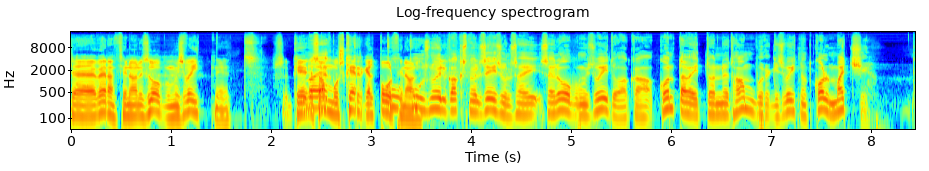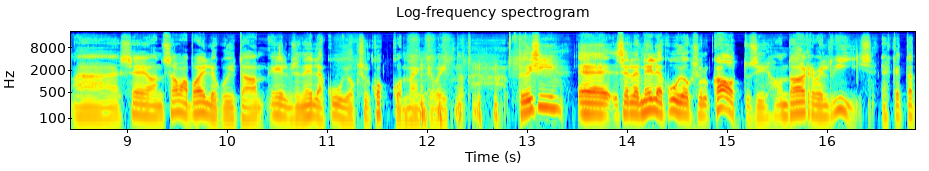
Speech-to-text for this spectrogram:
veerandfinaalis loobumisvõit, nii et sammus kergelt poolfinaali. kuus-null, kaks-null seisul sai, sai loobumisvõidu, aga Kontaveit on nüüd Hamburgis võitnud kolm matši. Äh, see on sama palju, kui ta eelmise nelja kuu jooksul kokku on mänge võitnud. tõsi, äh, selle nelja kuu jooksul kaotusi on ta arvel viis, ehk et ta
